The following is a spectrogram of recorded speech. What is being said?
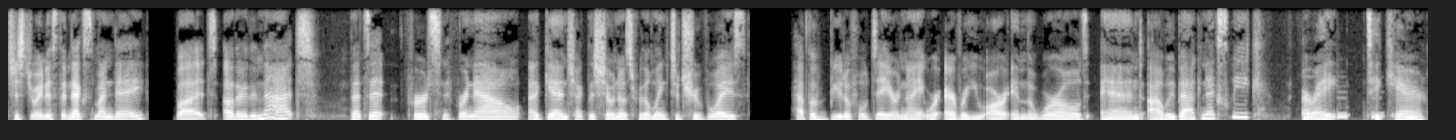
just join us the next Monday. But other than that, that's it for, for now. Again, check the show notes for the link to True Voice. Have a beautiful day or night wherever you are in the world, and I'll be back next week. All right, take care.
